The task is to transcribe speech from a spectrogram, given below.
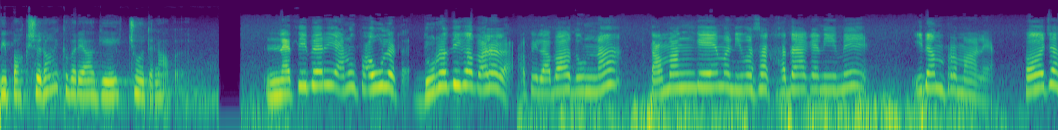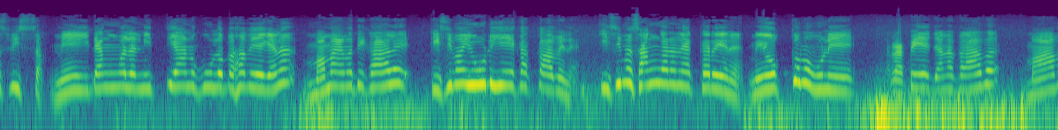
විපක්ෂ නායකවරයාගේ චෝදනාව. නැතිබැරි අනු පවුලට දුරදිග බලලා අපි ලබා දුන්නා තමන්ගේම නිවසක් හදා ගැනීමේ ඉඩම් ප්‍රමාණයක්. පර්චස් විස්සක් මේ ඉඩංවල නිත්‍යානුකූල භාවය ගැන මම ඇමති කාලේ කිසිම යුඩිය එකක් ආවේ නැහැ. කිසිම සංගණනයක් කරේ නැහැ. මේ ඔක්කොම වුණේ රටේ ජනතාව මාව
